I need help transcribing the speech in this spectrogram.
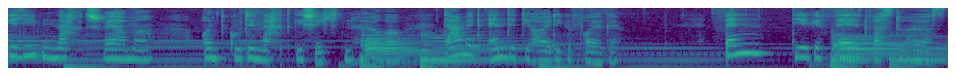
Ihr lieben Nachtschwärmer und gute Nachtgeschichtenhörer, damit endet die heutige Folge. Wenn dir gefällt, was du hörst,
